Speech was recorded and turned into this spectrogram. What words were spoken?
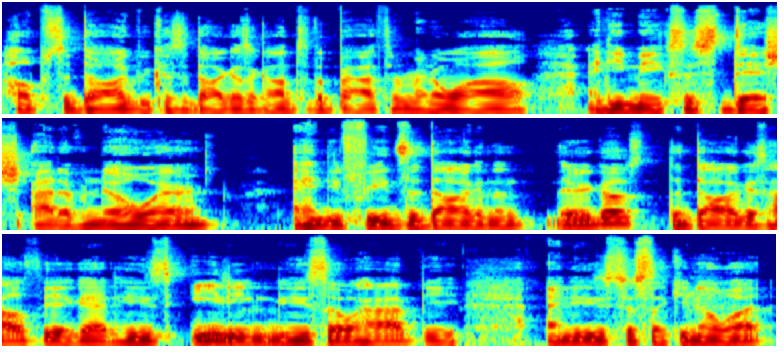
helps the dog because the dog hasn't gone to the bathroom in a while, and he makes this dish out of nowhere. And he feeds the dog, and then there he goes. The dog is healthy again. He's eating. He's so happy, and he's just like, you know what?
